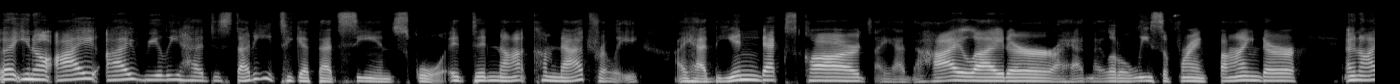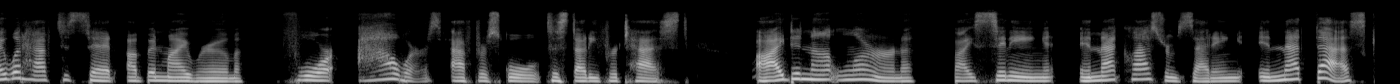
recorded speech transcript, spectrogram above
But you know, I I really had to study to get that C in school. It did not come naturally. I had the index cards, I had the highlighter, I had my little Lisa Frank binder, and I would have to sit up in my room for hours after school to study for tests. I did not learn by sitting in that classroom setting, in that desk,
